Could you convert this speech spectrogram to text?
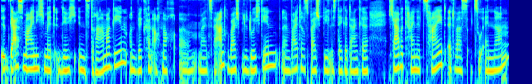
das meine ich mit nicht ins Drama gehen und wir können auch noch ähm, mal zwei andere Beispiele durchgehen. Ein weiteres Beispiel ist der Gedanke, ich habe keine Zeit, etwas zu ändern.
